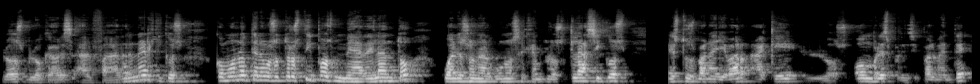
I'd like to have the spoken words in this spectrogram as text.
los bloqueadores alfa-adrenérgicos. Como no tenemos otros tipos, me adelanto cuáles son algunos ejemplos clásicos. Estos van a llevar a que los hombres principalmente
